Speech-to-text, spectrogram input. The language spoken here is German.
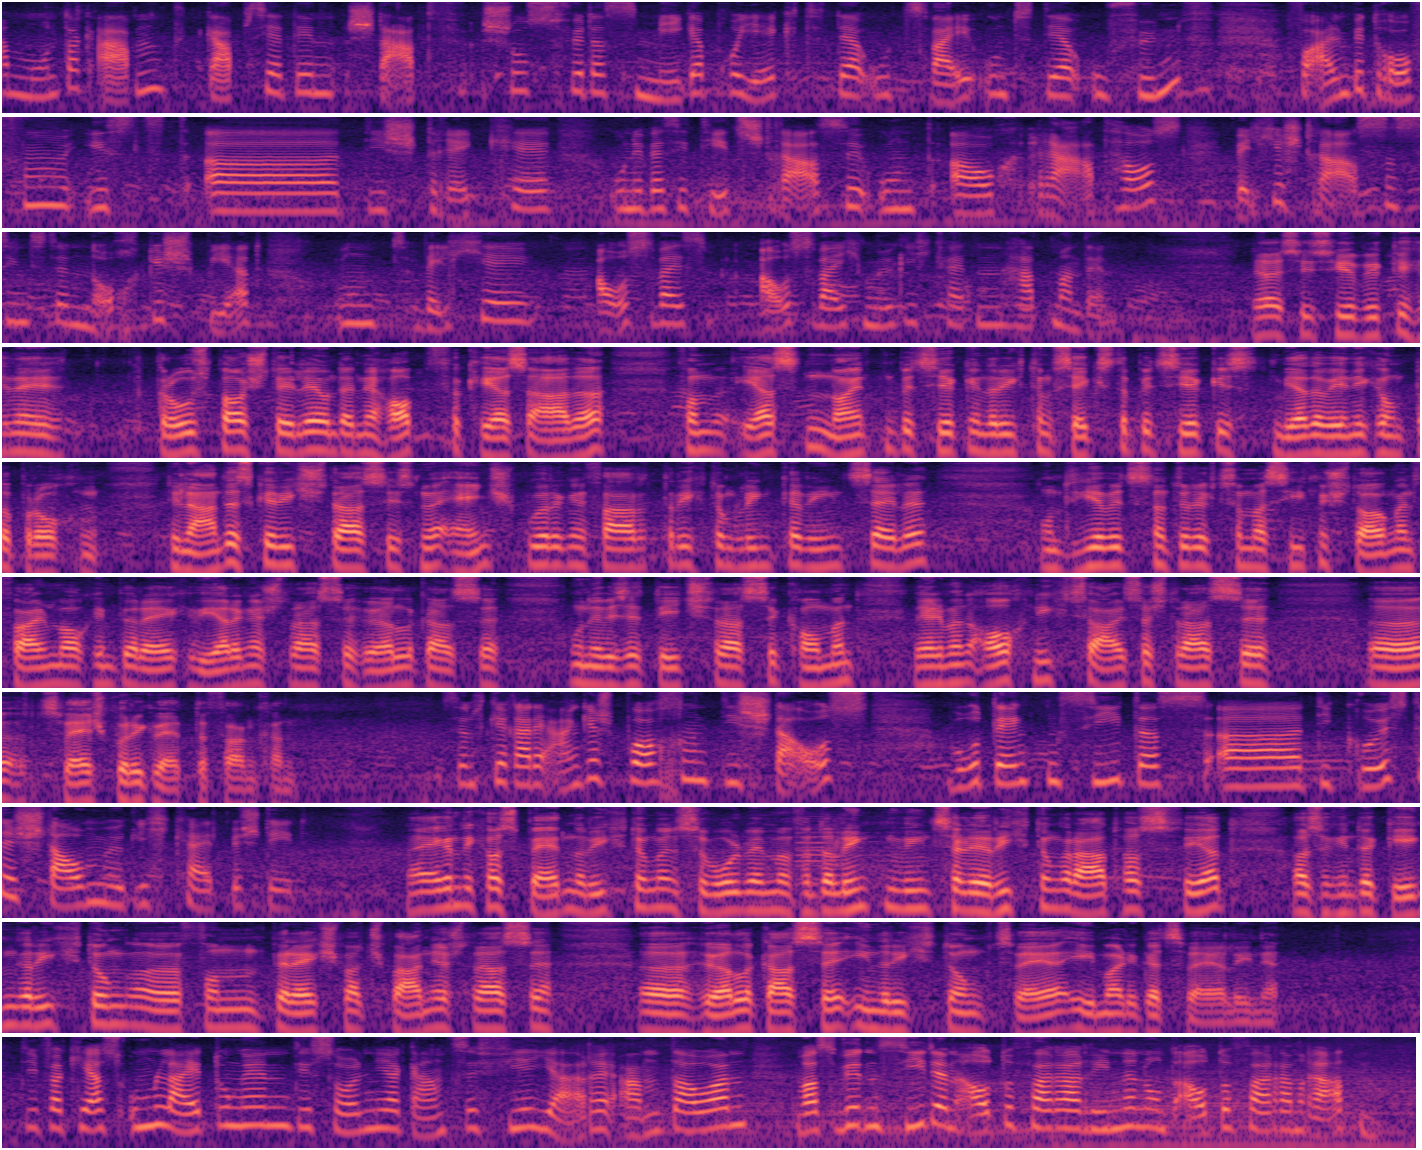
Am Montagabend gab es ja den Startschuss für das Megaprojekt der U2 und der U5. Vor allem betroffen ist äh, die Strecke Universitätsstraße und auch Rathaus. Welche Straßen sind denn noch gesperrt und welche Ausweis Ausweichmöglichkeiten hat man denn? Ja, es ist hier wirklich eine Großbaustelle und eine Hauptverkehrsader vom 1. 9. Bezirk in Richtung 6. Bezirk ist mehr oder weniger unterbrochen. Die Landesgerichtsstraße ist nur einspurig in Fahrtrichtung linker Windseile. Und hier wird es natürlich zu massiven Stauungen, vor allem auch im Bereich Währinger Straße, Hörlgasse, Universitätsstraße kommen, weil man auch nicht zur Alserstraße äh, zweispurig weiterfahren kann. Sie haben es gerade angesprochen, die Staus. Wo denken Sie, dass äh, die größte Staumöglichkeit besteht? Na, eigentlich aus beiden Richtungen, sowohl wenn man von der linken Windseile Richtung Rathaus fährt, als auch in der Gegenrichtung äh, von Bereich Schwarz-Spanier-Straße, äh, Hörlgasse in Richtung Zweier, ehemaliger Zweierlinie. Die Verkehrsumleitungen, die sollen ja ganze vier Jahre andauern. Was würden Sie den Autofahrerinnen und Autofahrern raten?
